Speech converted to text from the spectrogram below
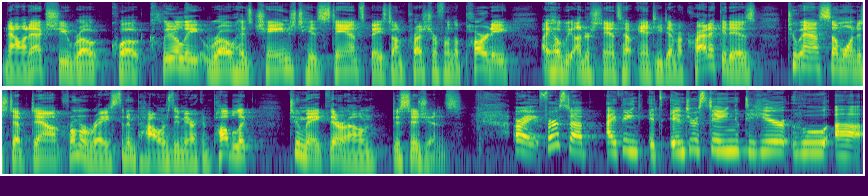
Now on X, she wrote, quote, clearly Ro has changed his stance based on pressure from the party. I hope he understands how anti-democratic it is to ask someone to step down from a race that empowers the American public to make their own decisions. All right, first up, I think it's interesting to hear who uh,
